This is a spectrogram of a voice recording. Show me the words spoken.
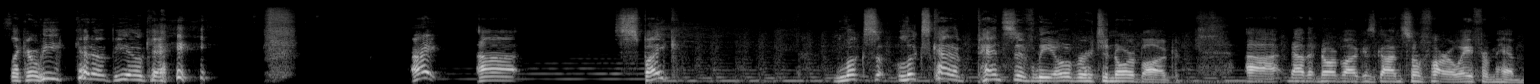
it's like, are we gonna be okay? All right. Uh, Spike looks looks kind of pensively over to Norbog. Uh, now that Norbog has gone so far away from him,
